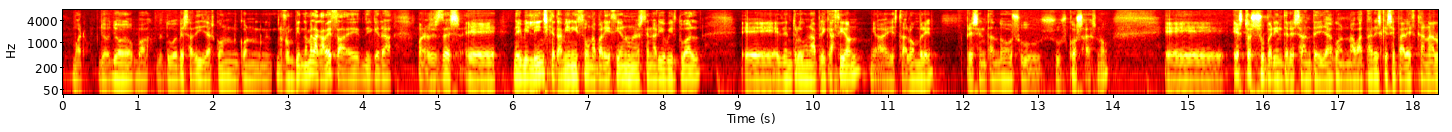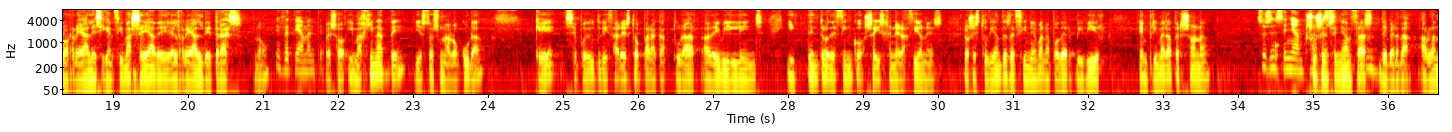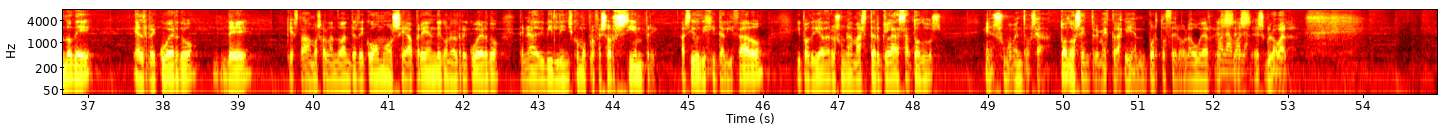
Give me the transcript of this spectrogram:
Bueno, yo, yo bah, tuve pesadillas con, con- rompiéndome la cabeza de, de que era. Bueno, este es eh, David Lynch, que también hizo una aparición en un escenario virtual eh, dentro de una aplicación. Mira, ahí está el hombre presentando sus cosas, ¿no? Eh, esto es súper interesante ya con avatares que se parezcan a los reales y que encima sea del real detrás, ¿no? Efectivamente. Eso, imagínate, y esto es una locura, que se puede utilizar esto para capturar a David Lynch y dentro de cinco o seis generaciones los estudiantes de cine van a poder vivir en primera persona sus enseñanzas. sus enseñanzas de verdad, hablando de el recuerdo de que estábamos hablando antes de cómo se aprende con el recuerdo, tener a David Lynch como profesor siempre ha sido digitalizado y podría daros una masterclass a todos en su momento, o sea, todo se entremezcla aquí en Puerto Cero, la UR Mola, es, mola. es- es global.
